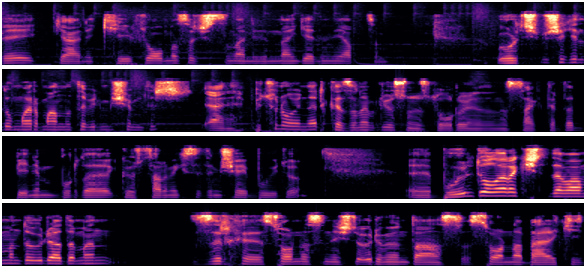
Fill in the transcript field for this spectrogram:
Ve yani keyifli olması açısından elimden geleni yaptım. Örtüşü bir şekilde umarım anlatabilmişimdir. Yani bütün oyunları kazanabiliyorsunuz doğru oynadığınız takdirde. Benim burada göstermek istediğim şey buydu. Ee, build olarak işte devamında ölü adamın zırhı, sonrasında işte ölümün dansı, sonra belki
